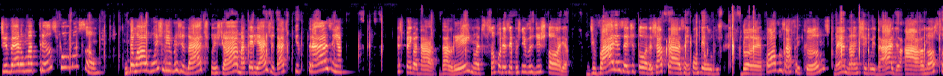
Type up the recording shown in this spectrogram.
tiveram uma transformação. Então, há alguns livros didáticos já, materiais didáticos, que trazem a perspectiva da, da lei, numa discussão, por exemplo, os livros de história de várias editoras já trazem conteúdos de é, povos africanos, né, na antiguidade. A, a, nossa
